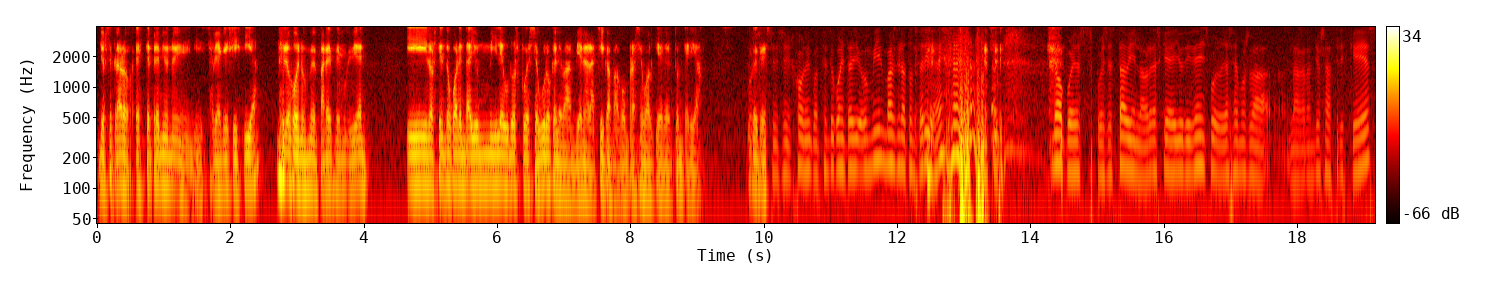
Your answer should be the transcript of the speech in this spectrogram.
yo sé, claro, este premio ni, sabía que existía, pero bueno, me parece muy bien. Y los 141.000 euros, pues seguro que le van bien a la chica para comprarse cualquier tontería. Pues sí, sí, joder, con 141.000 más de una tontería, ¿eh? No, pues, pues está bien. La verdad es que Judy Dench, pues ya sabemos la, la, grandiosa actriz que es.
